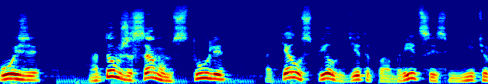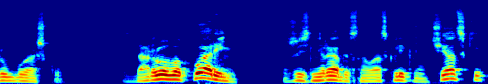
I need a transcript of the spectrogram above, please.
позе, на том же самом стуле, хотя успел где-то побриться и сменить рубашку. «Здорово, парень!» – жизнерадостно воскликнул Чацкий,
